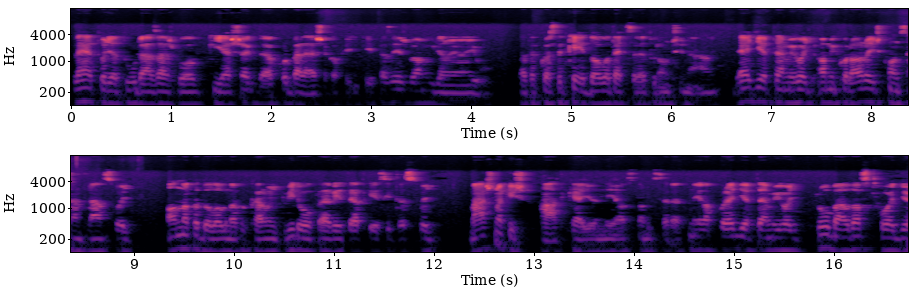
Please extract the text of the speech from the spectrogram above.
Lehet, hogy a túrázásból kiesek, de akkor beleesek a fényképezésbe, ami ugyanolyan jó. Tehát akkor ezt a két dolgot egyszerre tudom csinálni. De egyértelmű, hogy amikor arra is koncentrálsz, hogy annak a dolognak, akár mondjuk videófelvételt készítesz, hogy másnak is át kell jönni azt, amit szeretnél, akkor egyértelmű, hogy próbálod azt, hogy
